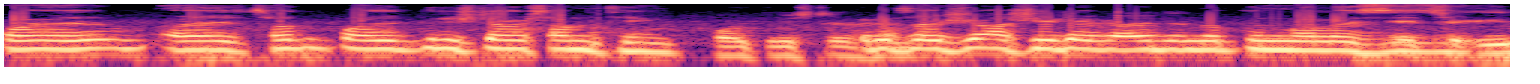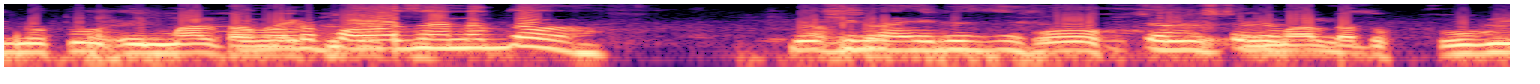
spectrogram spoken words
পঁয়- এই ছ- পঁয়ত্রিশ টাকা সামথিং পঁয়ত্রিশ টাকা এটা চারশো আশি টাকা এটা নতুন মাল হয়েছে এই নতুন এই মালটা পাওয়া যায় না তো? বেশি আচ্ছা, না এটা চল্লিশ টাকা মালটা তো খুবই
